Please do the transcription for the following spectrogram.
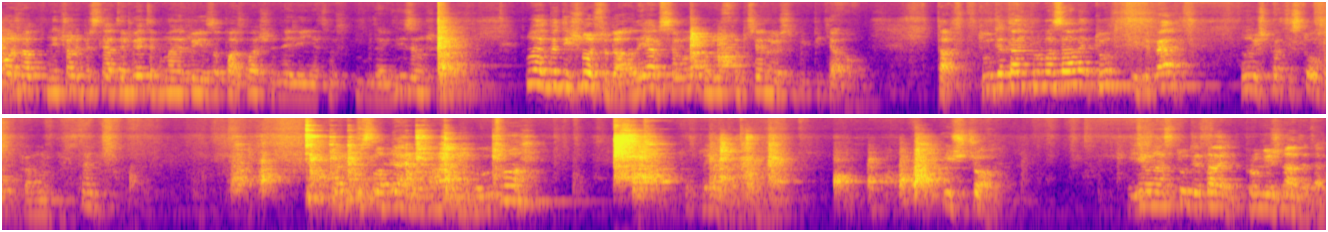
Можна нічого не післяти бити, бо в мене тут є запас, бачите, де лінія, тут буде відрізано. Ну, якби дійшло сюди, але я все одно буду струбциною собі підтягував. Так, тут деталь промазали, тут і тепер, ну і шперти боку, певно. Тепер послабляємо загальне полотно. Тобто я. І що? Є у нас тут деталь, проміжна деталь.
